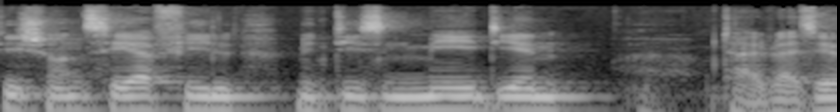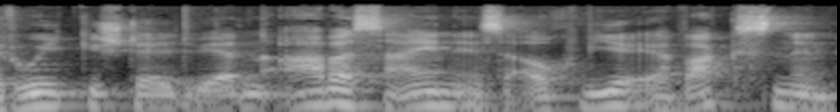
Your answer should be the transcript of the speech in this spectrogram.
die schon sehr viel mit diesen Medien teilweise ruhig gestellt werden, aber seien es auch wir Erwachsenen,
